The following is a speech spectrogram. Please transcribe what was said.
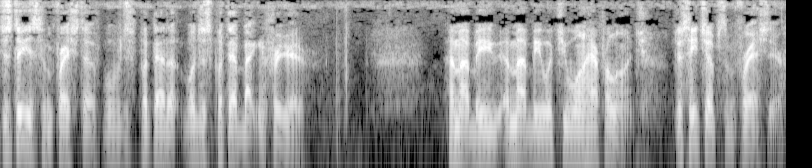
Just do you some fresh stuff. We'll just put that up. We'll just put that back in the refrigerator. That might be that might be what you want to have for lunch. Just heat you up some fresh there.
